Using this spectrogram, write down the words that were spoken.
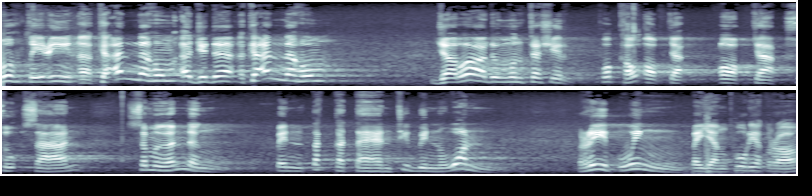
มุฮติอีนกะอันนะฮุมอจดะกะอันนะฮุมจาราดุมุนตชิรพวกเขาออกจากออกจากสุสานเสมือนหนึ่งเป็นตักกะแตนที่บินว่อน รีบวิ่งไปยังผู้เรียกร้อง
